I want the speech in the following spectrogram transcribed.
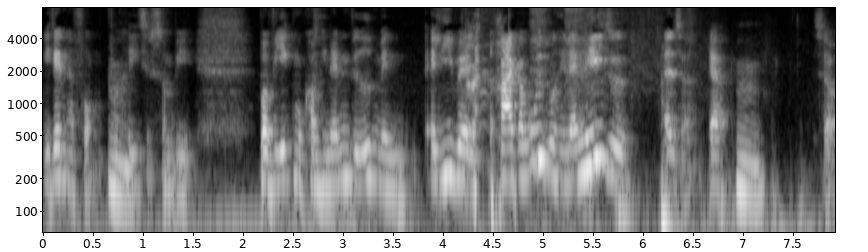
i den her form for mm. krise, som vi, hvor vi ikke må komme hinanden ved, men alligevel rækker ud mod hinanden hele tiden. Altså, ja. Mm. Så,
